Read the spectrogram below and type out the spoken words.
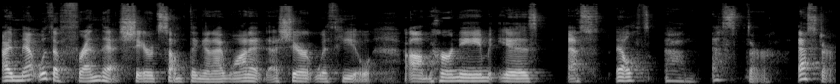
I met with a friend that shared something and I wanted to share it with you. Um, her name is es- El- um, Esther. Esther,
